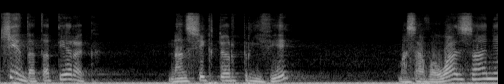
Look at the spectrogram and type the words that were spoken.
kenda tanteraka na ny secteur privé, mazava ho azy izany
